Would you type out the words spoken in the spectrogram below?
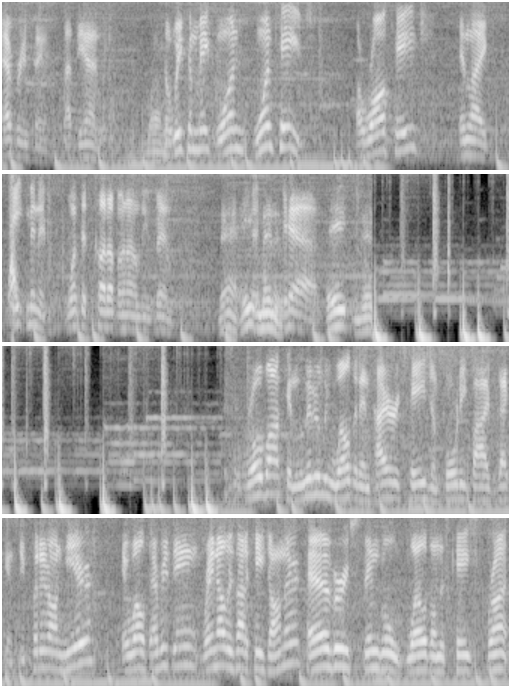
everything at the end Wow. so we can make one one cage a raw cage in like eight minutes once it's cut up and on these bins Man, eight minutes. yeah Eight minutes. Robot can literally weld an entire cage in 45 seconds. You put it on here, it welds everything. Right now, there's not a cage on there. Every single weld on this cage, front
